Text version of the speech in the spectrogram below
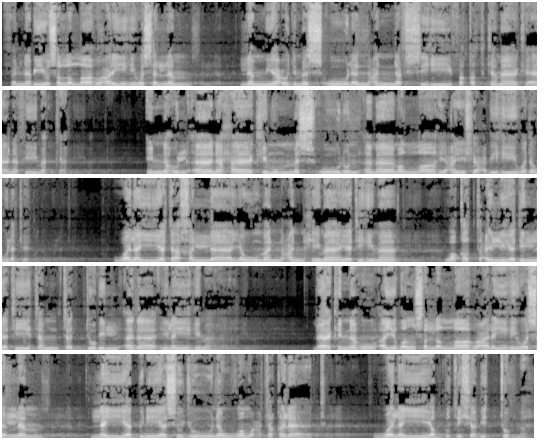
فالنبي صلى الله عليه وسلم لم يعد مسؤولا عن نفسه فقط كما كان في مكة. إنه الآن حاكم مسؤول أمام الله عن شعبه ودولته. ولن يتخلى يوما عن حمايتهما وقطع اليد التي تمتد بالأذى إليهما. لكنه أيضا صلى الله عليه وسلم لن يبني سجونا ومعتقلات ولن يبطش بالتهمة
